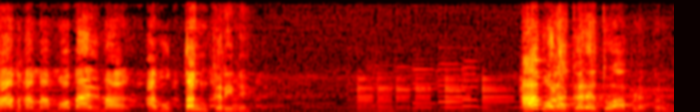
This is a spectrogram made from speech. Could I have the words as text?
હામ હામાં મોબાઈલમાં આવું તંગ કરીને. આમ ઓલા કરે તો આપણે કરવું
